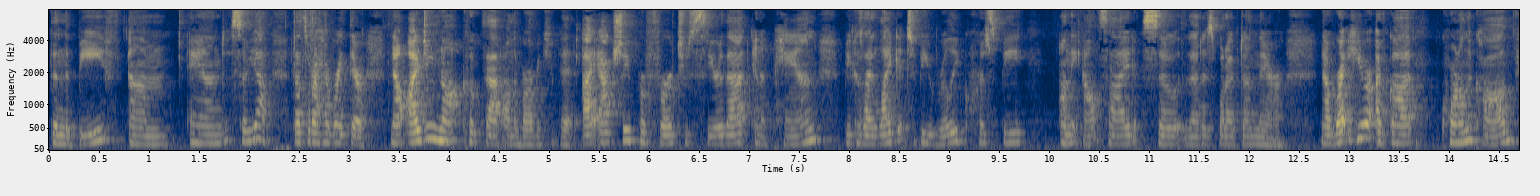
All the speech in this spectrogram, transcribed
than the beef um, and so yeah that's what i have right there now i do not cook that on the barbecue pit i actually prefer to sear that in a pan because i like it to be really crispy on the outside. So that is what I've done there. Now right here, I've got corn on the cob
